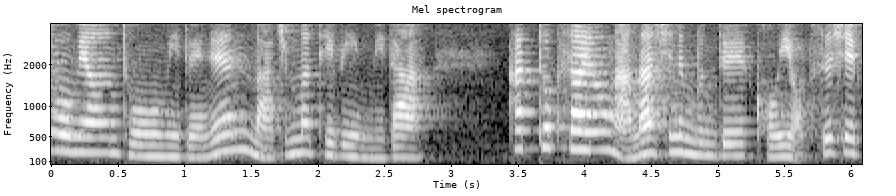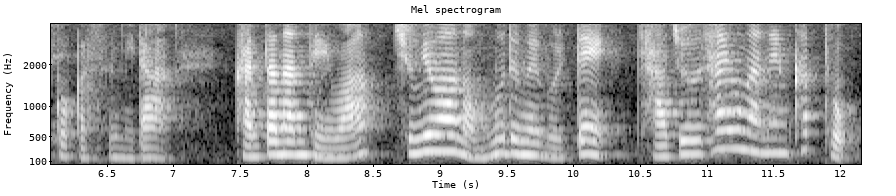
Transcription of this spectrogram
보면 도움이 되는 마줌마 TV입니다. 카톡 사용 안 하시는 분들 거의 없으실 것 같습니다. 간단한 대화, 중요한 업무 등을 볼 때 자주 사용하는 카톡.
